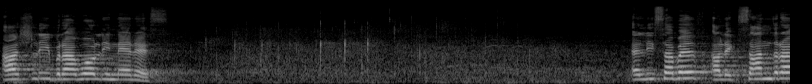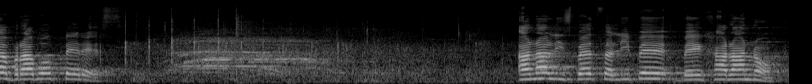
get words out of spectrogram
Ashley Bravo Lineres. Elizabeth Alexandra Bravo Pérez. Ana Lisbeth Felipe Bejarano.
